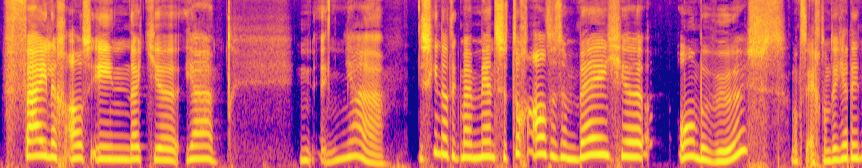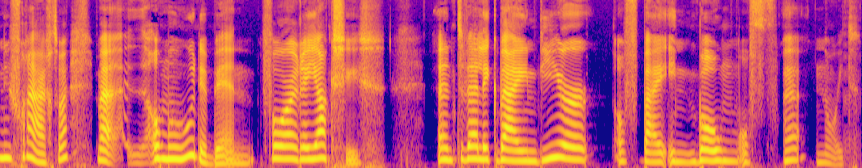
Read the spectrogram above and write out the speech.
veilig als in dat je, ja, ja, misschien dat ik mijn mensen toch altijd een beetje onbewust, want het is echt omdat jij dit nu vraagt hoor, maar op mijn hoede ben voor reacties. En terwijl ik bij een dier of bij een boom of hè, nooit.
